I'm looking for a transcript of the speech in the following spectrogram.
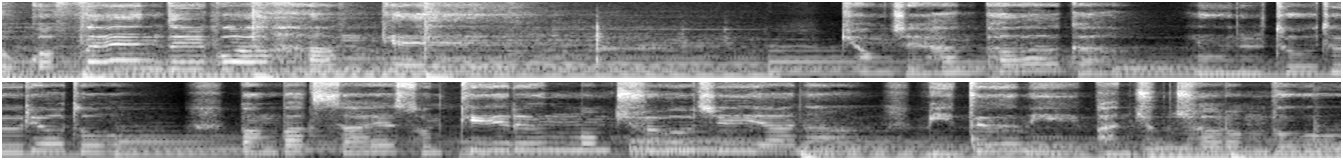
가족과 팬들과 함께 경제 한파가 문을 두드려도 빵 박사의 손길은 멈추지 않아 믿음이 반죽처럼 부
